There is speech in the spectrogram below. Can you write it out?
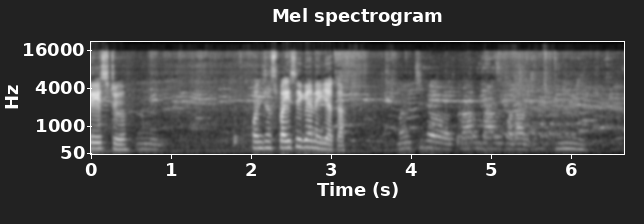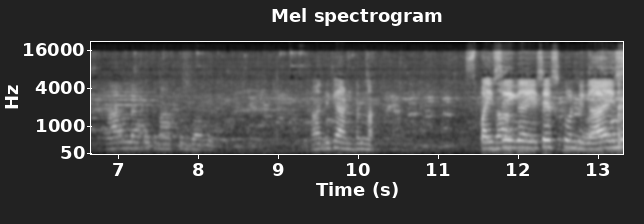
టేస్ట్? కొంచెం స్పైసీగానే వేయక మంచిగా కారం బాగా పడాలి. కారం లేకపోతే నాకు బాగోదు. అందుకే అంటున్నా. స్పైసీగా వేసేసుకోండి గాయస్.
